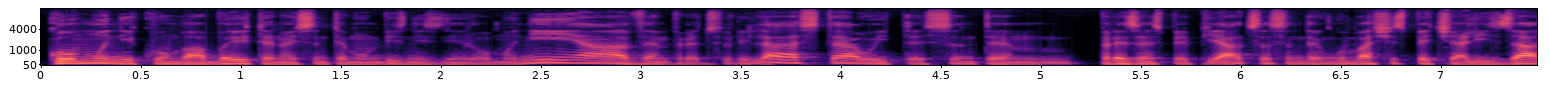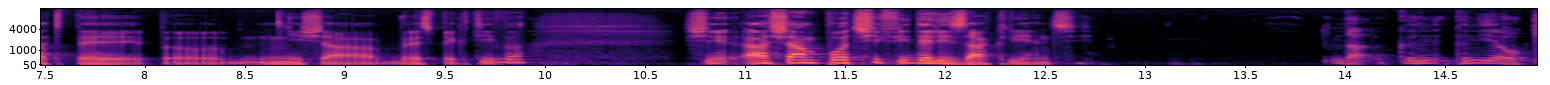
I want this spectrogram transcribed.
comunic cumva, băi, uite, noi suntem un business din România, avem prețurile astea, uite, suntem prezenți pe piață, suntem cumva și specializat pe uh, nișa respectivă și așa îmi pot și fideliza clienții. Da, când, când e ok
